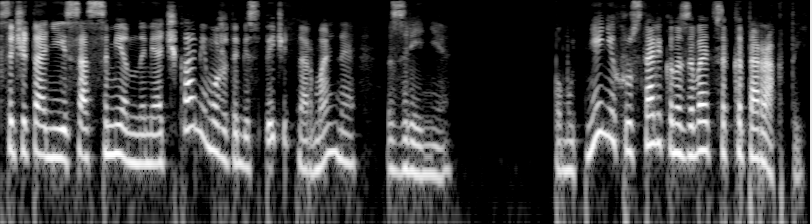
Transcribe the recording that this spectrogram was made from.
в сочетании со сменными очками может обеспечить нормальное зрение. Помутнение хрусталика называется катарактой.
